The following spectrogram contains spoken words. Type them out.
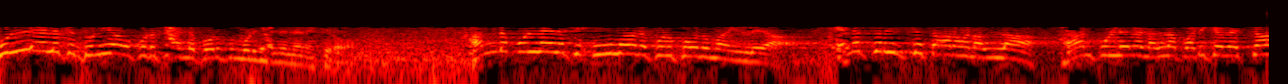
புள்ளேலுக்கு துணியாவை கொடுத்தா அந்த பொறுப்பு முடிஞ்சு நினைக்கிறோம். அந்த பிள்ளைகளுக்கு ஈமான கொடுக்கணுமா இல்லையா? எனக்கு ரிஸ்க் தாரவன் அல்ல நான் பிள்ளைல நல்லா படிக்க வச்சா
